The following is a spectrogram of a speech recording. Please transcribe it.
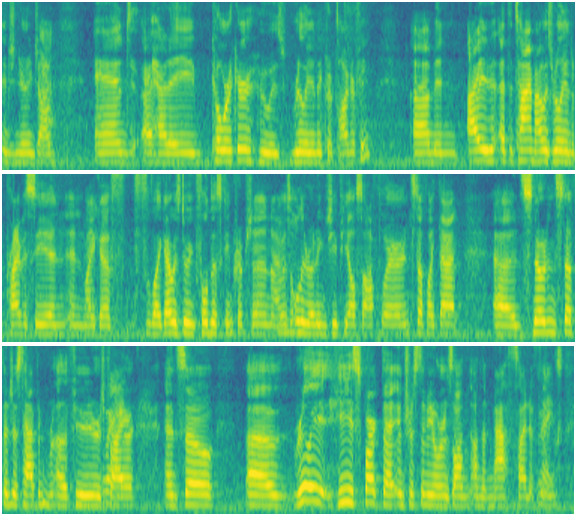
engineering job, yeah. and I had a coworker who was really into cryptography. Um, and I, at the time, I was really into privacy and, and like a, f- like I was doing full disk encryption. I was mm-hmm. only running GPL software and stuff like that. Uh, Snowden stuff had just happened a few years right. prior, and so uh, really he sparked that interest in me, or was on on the math side of things. Right.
